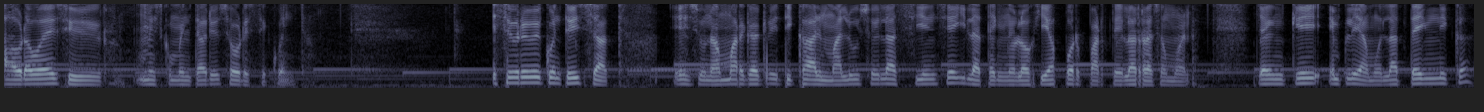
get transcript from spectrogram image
Ahora voy a decir mis comentarios sobre este cuento. Este breve cuento de Isaac es una amarga crítica al mal uso de la ciencia y la tecnología por parte de la raza humana, ya que empleamos la técnica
